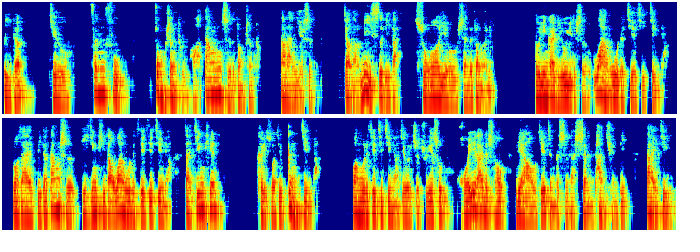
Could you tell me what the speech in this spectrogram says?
彼得就吩咐众圣徒啊，当时的众圣徒，当然也是教导历世历代所有神的众儿女，都应该留意的是万物的阶级近了。若在彼得当时已经提到万物的阶级近了，在今天可以说就更近了。万物的阶级近了，就是指主耶稣回来的时候了结整个世代，审判全地。带进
